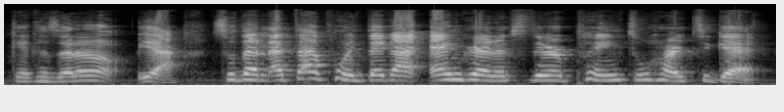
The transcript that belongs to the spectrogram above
okay, because I don't know, yeah. So then at that point, they got angry at us they were playing too hard to get,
